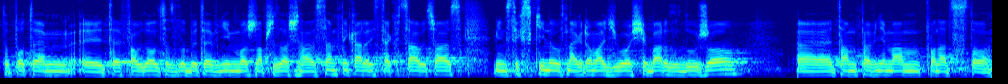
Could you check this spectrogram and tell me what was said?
to potem y, te fałdolce zdobyte w nim można przeznaczyć na następny karnet i tak cały czas. Więc tych skinów nagromadziło się bardzo dużo. E, Tam pewnie mam ponad 100.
